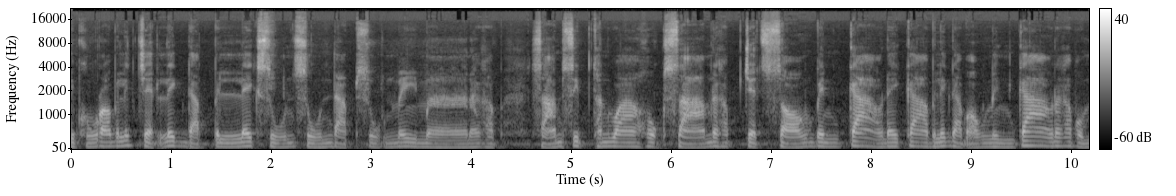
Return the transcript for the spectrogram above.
10 ของเราเป็นเลข 7 เลขดับเป็นเลข 0 0 ดับ 0 ไม่มานะครับ 30ธันวา63 นะครับ 72 เป็น 9 ได้ 9 เป็นเลขดับออก 19 นะครับผม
